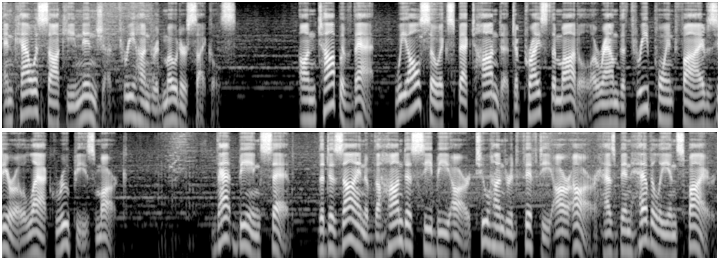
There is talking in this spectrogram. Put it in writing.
and Kawasaki Ninja 300 motorcycles. On top of that, we also expect Honda to price the model around the 3.50 lakh rupees mark. That being said, the design of the Honda CBR 250RR has been heavily inspired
